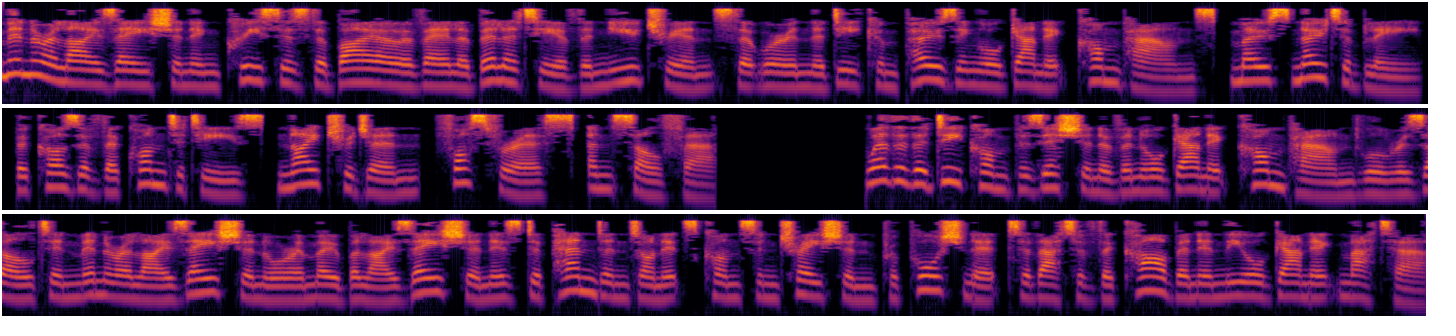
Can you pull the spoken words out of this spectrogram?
Mineralization increases the bioavailability of the nutrients that were in the decomposing organic compounds, most notably, because of their quantities, nitrogen, phosphorus, and sulfur. Whether the decomposition of an organic compound will result in mineralization or immobilization is dependent on its concentration proportionate to that of the carbon in the organic matter.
